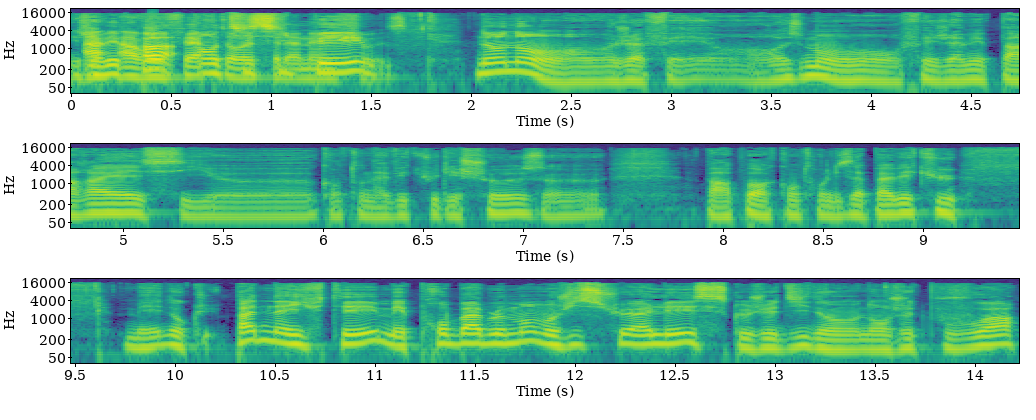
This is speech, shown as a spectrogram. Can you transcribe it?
j'avais pas anticipé. Non, non, j'ai fait. Heureusement, on fait jamais pareil si quand on a vécu les choses par rapport à quand on les a pas vécues. Mais donc, pas de naïveté, mais probablement, moi j'y suis allé, c'est ce que je dis dans, dans Jeu de pouvoir,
